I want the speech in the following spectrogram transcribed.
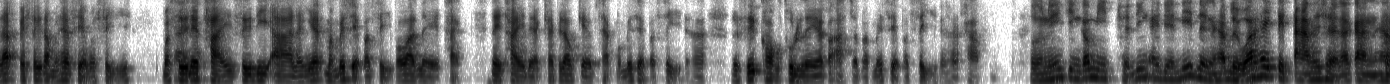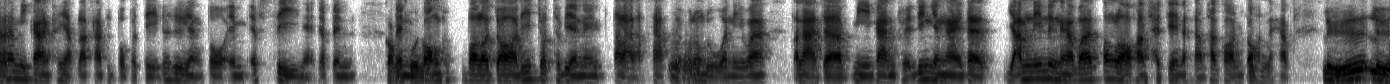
แล้วไปซื้อต่างประเทศเสียภาษี มาซื้อในไทยซื้อ DR อะไรเงี้ยมันไม่เสียภาษีเพราะว่าในแท็กในไทยเนี่ย capital gains tax มันไม่เสียภาษีนะฮะหรือซื้อกองทุนเลยก็อาจจะแบบไม่เสียภาษีนะฮะครับส่วนตรงนี้จริงๆก็มีเทรดดิ้งไอเดียนิดนึงนะครับ หรือว่าให้ติดตามเฉยๆแล้วกันนะฮะฮะถ้ามีการขยับราคาผิดปกติก็คืออย่างตัว MFC เนี่ยจะเป็นกองเป็นทุนกองบลจที่จดทะเบียนในตลาดหลักทรัพย์อืมเดี๋ยวก็ต้องดูวันนี้ว่าตลาดจะมีการเทรดดิ้งยังไง แต่ย้ำนิดนึงนะครับว่าต้องรอความชัดเจนจากสามภากรก่อนนะครับ หรือหรือ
